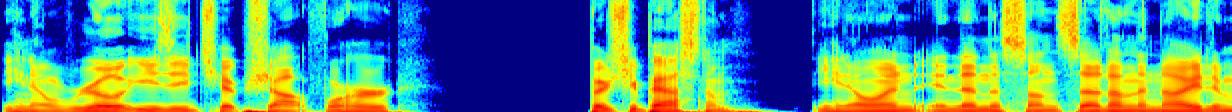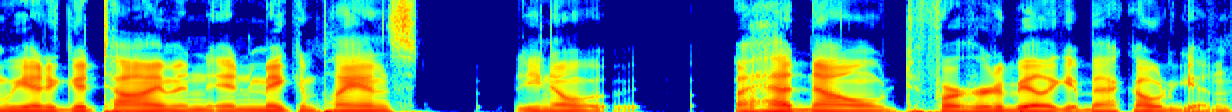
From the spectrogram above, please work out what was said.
you know, real easy chip shot for her but she passed him, you know, and, and then the sun set on the night and we had a good time and, and making plans, you know, ahead now for her to be able to get back out again.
